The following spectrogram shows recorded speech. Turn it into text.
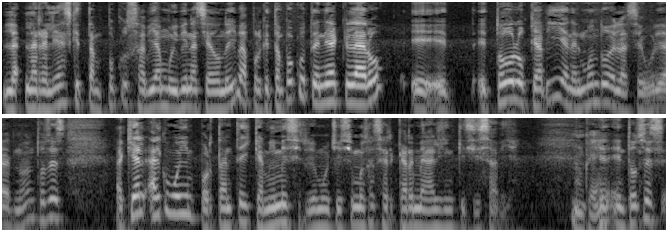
la, la, realidad es que tampoco sabía muy bien hacia dónde iba, porque tampoco tenía claro eh, eh, todo lo que había en el mundo de la seguridad, ¿no? Entonces, aquí algo muy importante y que a mí me sirvió muchísimo es acercarme a alguien que sí sabía. Entonces,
